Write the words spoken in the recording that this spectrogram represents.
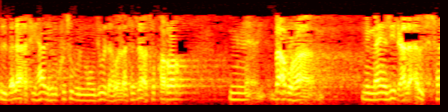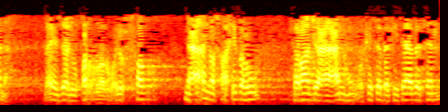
البلاء في هذه الكتب الموجودة ولا تزال تقرر من بعضها مما يزيد على ألف سنة. لا يزال يقرر ويحفظ مع أن صاحبه تراجع عنه وكتب كتابة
